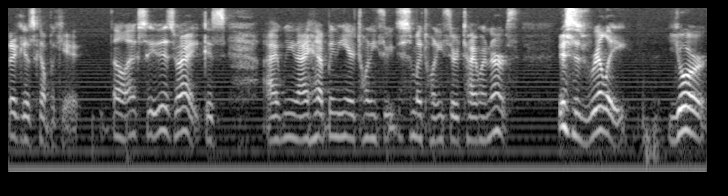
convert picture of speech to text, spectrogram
that gets complicated. No, actually, it is right, because, I mean, I have been here 23, this is my 23rd time on earth. This is really your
